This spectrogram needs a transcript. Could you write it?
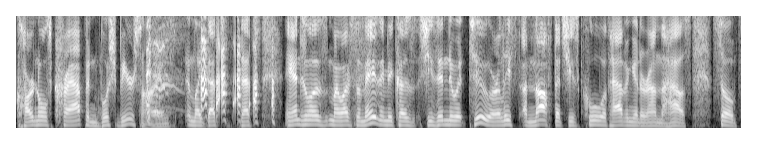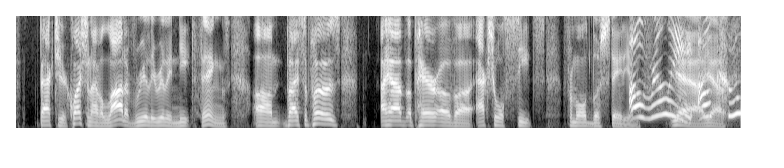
Cardinals crap and Busch beer signs, and like that's that's Angela's. My wife's amazing because she's into it too, or at least enough that she's cool with having it around the house. So back to your question, I have a lot of really really neat things, um, but I suppose I have a pair of uh, actual seats from Old Busch Stadium. oh, really? yeah, oh, yeah. cool.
